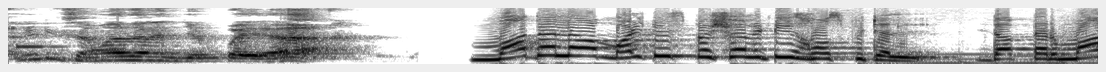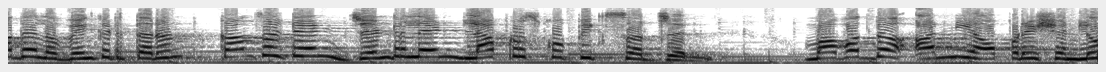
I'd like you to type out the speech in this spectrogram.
అన్నిటికి సమాధానం చెప్పయ్యా. Madala multi speciality hospital. Doctor Madala Venkata Tarun consultant general and laparoscopic surgeon. మా వద్ద అన్ని ఆపరేషన్లు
